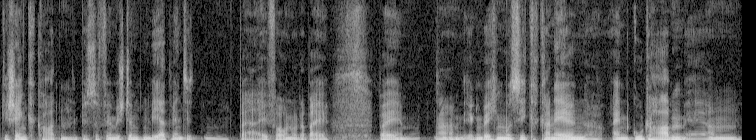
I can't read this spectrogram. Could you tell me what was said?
Geschenkkarten bis so für einen bestimmten Wert, wenn sie bei iPhone oder bei, bei ähm, irgendwelchen Musikkanälen ein Guthaben ähm,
